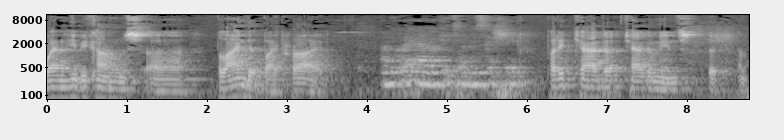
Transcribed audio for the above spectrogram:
When he becomes uh, blinded by pride, Amikor elvakítja a büszkeség, parityaga tyaga means that um,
